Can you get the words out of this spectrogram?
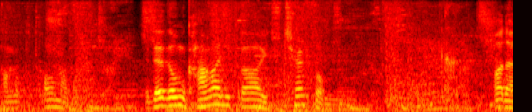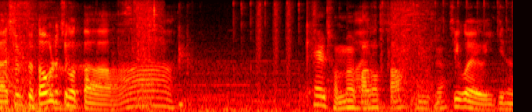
방금부터 타워 맞아 내가 너무 강하니까 이 주체할 수 없네. 아 나 실수 W 찍었다. 아. 켈 전멸 아이. 빠졌다 찍어야 이거 이기는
